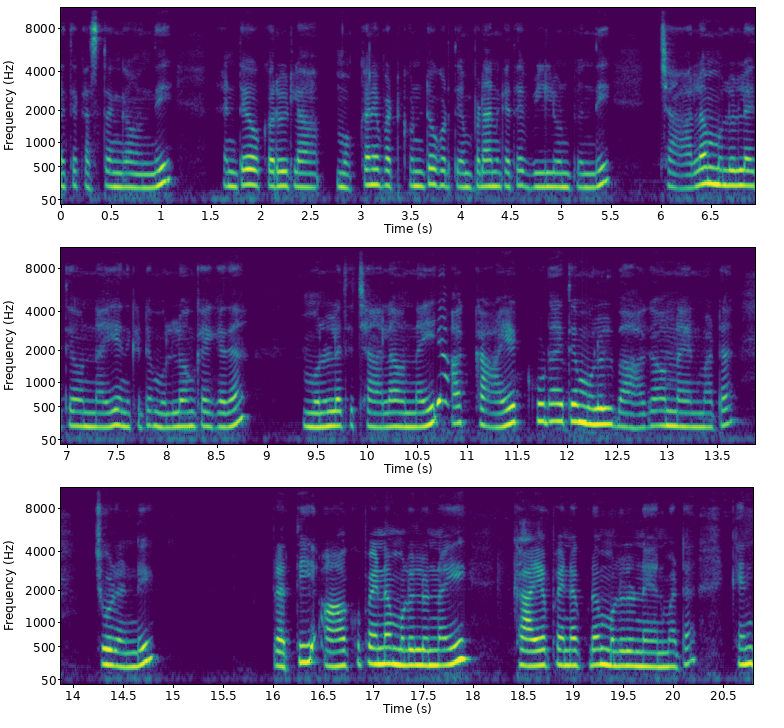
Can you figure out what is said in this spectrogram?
అయితే కష్టంగా ఉంది. అంటే ఒకరు ఇట్లా మొక్కని పట్టుకుంటూ ఒకరు తెంపడానికి అయితే వీలు ఉంటుంది చాలా ముళ్ళులు అయితే ఉన్నాయి. ఎందుకంటే ముళ్ళు వంకాయ కదా. ముళ్ళు అయితే చాలా ఉన్నాయి. ఆ కాయ కూడా అయితే ముళ్ళు బాగా ఉన్నాయన్నమాట. చూడండి. ప్రతి ఆకు పైన ముళ్ళులు ఉన్నాయి. కాయ పైన కూడా ముళ్ళులు ఉన్నాయన్నమాట. కానీ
